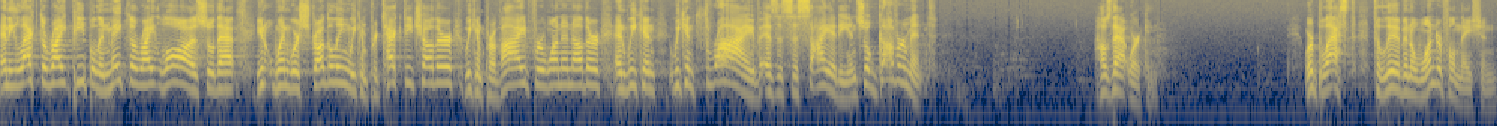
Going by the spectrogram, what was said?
and elect the right people and make the right laws so that you know, when we're struggling, we can protect each other, we can provide for one another, and we can, we can thrive as a society. And so, government, how's that working? We're blessed to live in a wonderful nation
